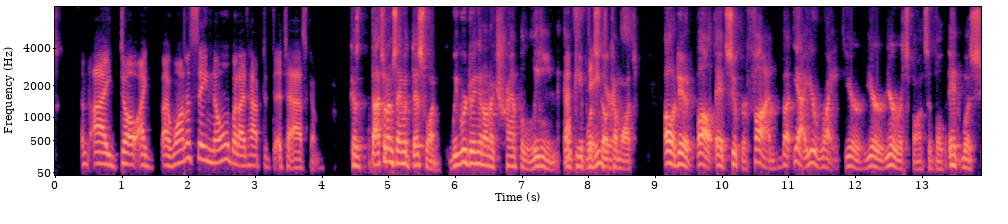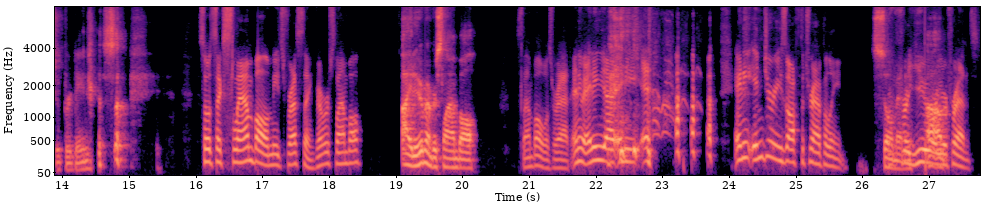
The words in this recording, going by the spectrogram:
I don't. I I want to say no, but I'd have to to ask him. Because that's what I'm saying with this one. We were doing it on a trampoline, and That's people would still come watch. Oh, dude. Well, it's super fun, but yeah, you're right. You're you're you're responsible. It was super dangerous. So it's like slam ball meets wrestling. Remember slam ball? I do remember slam ball. Slam ball was rad. Anyway, any uh, any any injuries off the trampoline So many for you or Um, your friends?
